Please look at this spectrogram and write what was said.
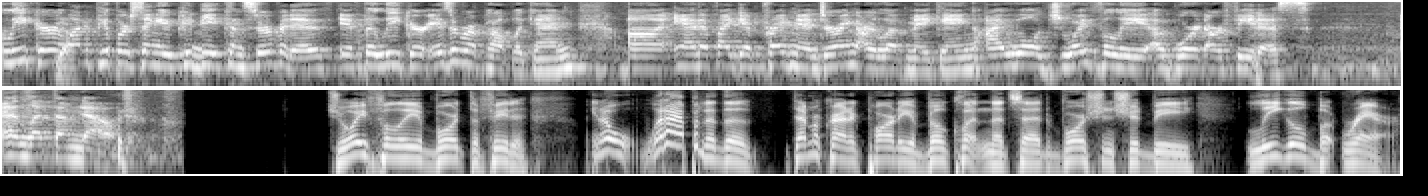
leaker, yeah. a lot of people are saying it could be a conservative. If the leaker is a Republican, uh, and if I get pregnant during our lovemaking, I will joyfully abort our fetus and let them know. joyfully abort the fetus. You know, what happened to the Democratic Party of Bill Clinton that said abortion should be legal but rare?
